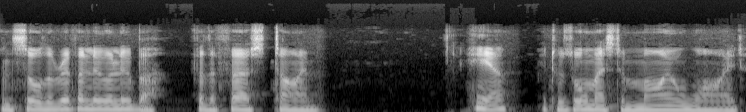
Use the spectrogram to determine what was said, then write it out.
and saw the river Lualaba for the first time. Here it was almost a mile wide,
